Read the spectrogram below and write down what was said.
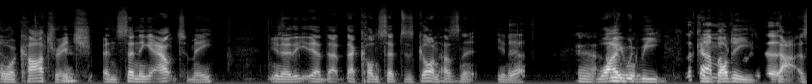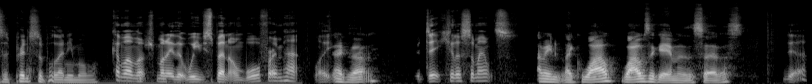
or a cartridge and sending it out to me, you know, the, yeah, that, that concept has gone, hasn't it? You know, Yeah. Yeah, I why mean, would we Look embody that- that as a principle anymore? look how much money that we've spent on Warframe hat, like Exactly. ridiculous amounts. I mean, like WoW. WoW's a game as a service. Yeah,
